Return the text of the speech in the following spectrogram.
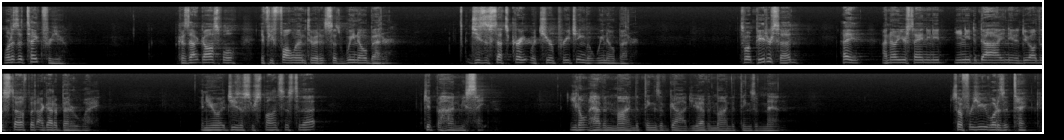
What does it take for you? Because that gospel, if you fall into it, it says, We know better. Jesus, that's great what you're preaching, but we know better. It's what Peter said. Hey, I know you're saying you need, you need to die, you need to do all this stuff, but I got a better way. And you know what Jesus' response is to that? Get behind me, Satan. You don't have in mind the things of God, you have in mind the things of men. So for you, what does it take?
